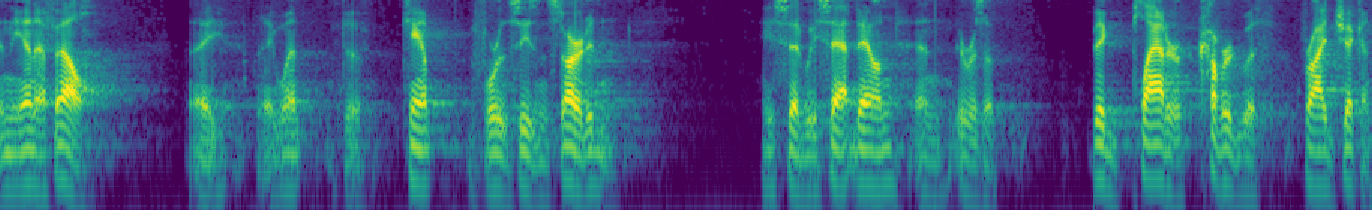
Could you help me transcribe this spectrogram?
in the NFL. They, they went to camp before the season started. He said, We sat down, and there was a big platter covered with fried chicken.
